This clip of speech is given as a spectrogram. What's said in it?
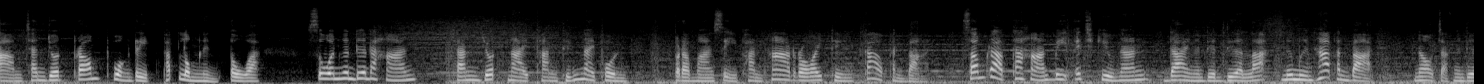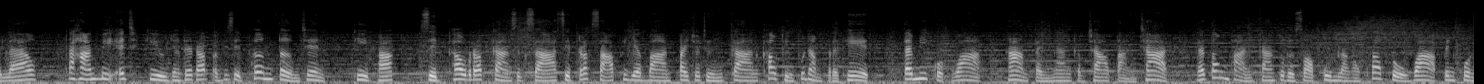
ตามชั้นยศพร้อมพวงรีดพัดลมหนึ่งตัว ส่วนเงินเดือนทหาร ชั้นยศนายพันถึงนายพลประมาณ 4,500 ถึง 9,000 บาท สำหรับทหาร BHQ นั้นได้เงินเดือนเดือนละ 15,000 บาท นอกจากเงินเดือนแล้ว ทหาร BHQ ยังได้รับอภิสิทธิ์เพิ่มเติมเช่น ที่พัก สิทธิ์เข้ารับการศึกษา สิทธิ์รักษาพยาบาลไปจนถึงการเข้าถึงผู้นำประเทศ แต่มีกฎว่าห้ามแต่งงานกับชาวต่างชาติ และต้องผ่านการตรวจสอบภูมิหลังของครอบครัวว่าเป็นคน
